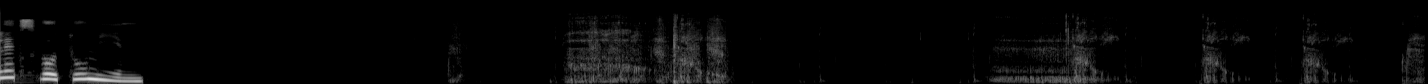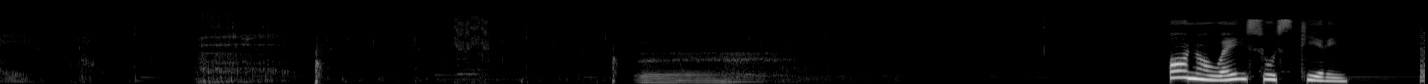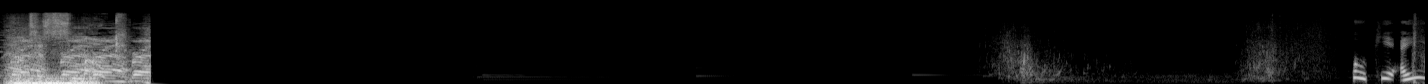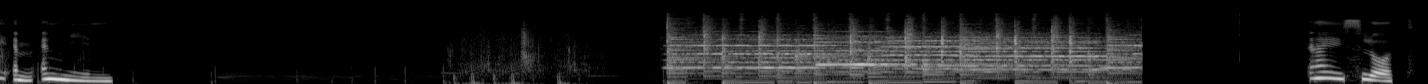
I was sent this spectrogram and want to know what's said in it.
Let's go to mean. Oh no way. To smoke. Okay I am and mean. I slot.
